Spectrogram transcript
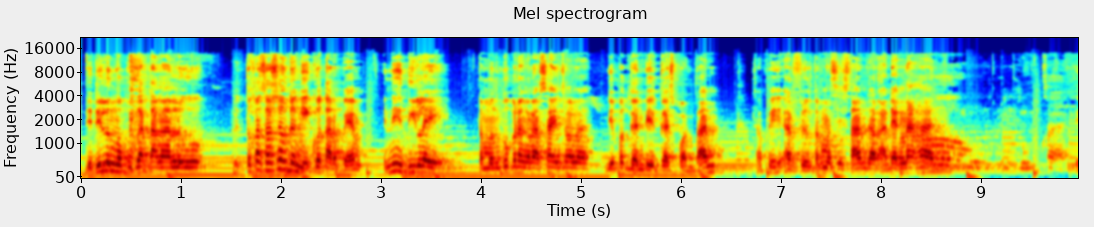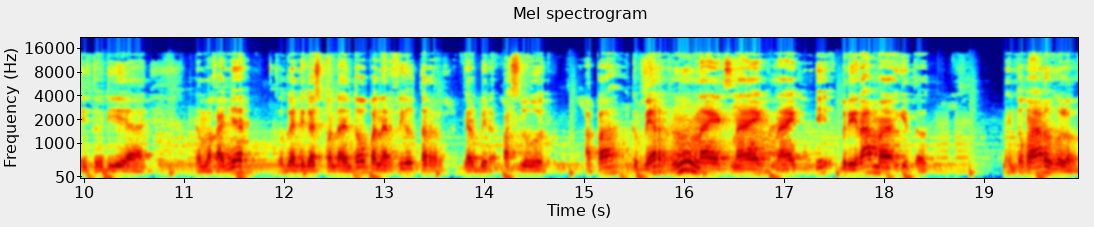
Jadi lu ngebuka tangan lu itu kan seharusnya udah ngikut RPM ini delay. Temenku pernah ngerasain soalnya dia ganti gas spontan tapi air filter masih standar ada yang nahan. Oh itu dia. Nah makanya kalau ganti gas spontan itu open air filter biar, biar pas lu apa geber hmm, naik naik naik jadi beri rama gitu. Nah, itu ngaruh loh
